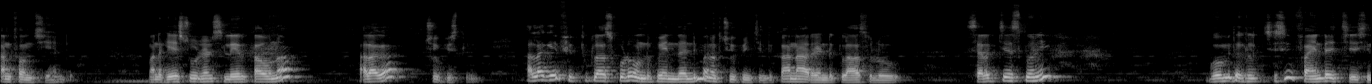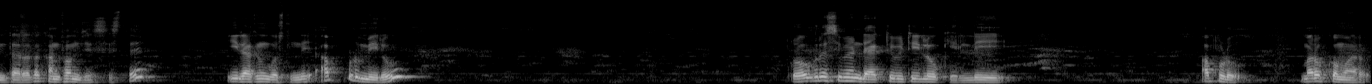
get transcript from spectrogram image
కన్ఫర్మ్ చేయండి. మనకి ఏ స్టూడెంట్స్ లేరు కావున అలాగా చూపిస్తుంది. అలాగే ఫిఫ్త్ క్లాస్ కూడా ఉండిపోయిందండి మనకు చూపించింది. కానీ ఆ రెండు క్లాసులు సెలెక్ట్ చేసుకొని గో మీద క్లిక్ చేసి ఫైనలైజ్ చేసిన తర్వాత కన్ఫర్మ్ చేసేస్తే ఈ రకంగా వస్తుంది. అప్పుడు మీరు ప్రోగ్రెసివ్ అండ్ యాక్టివిటీలోకి వెళ్ళి అప్పుడు మరొక మారు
